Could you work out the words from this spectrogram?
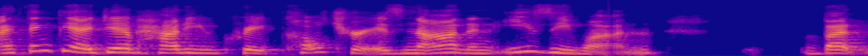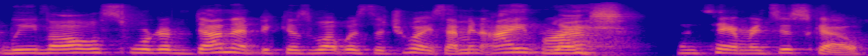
I think the idea of how do you create culture is not an easy one, but we've all sort of done it because what was the choice? I mean, I right. In San Francisco,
